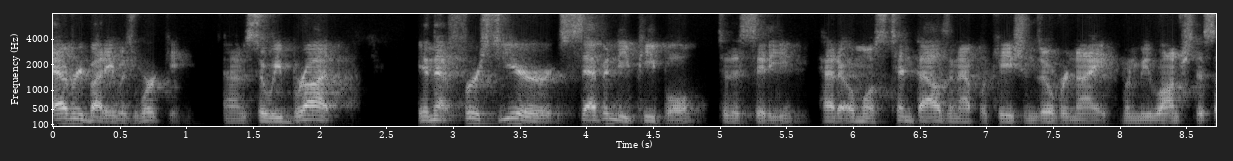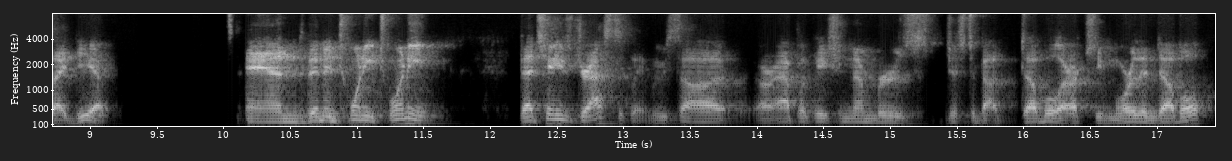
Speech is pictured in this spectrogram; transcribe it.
everybody was working. Um, so we brought in that first year 70 people to the city, had almost 10,000 applications overnight when we launched this idea. And then in 2020, that changed drastically. We saw our application numbers just about double, or actually more than double.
